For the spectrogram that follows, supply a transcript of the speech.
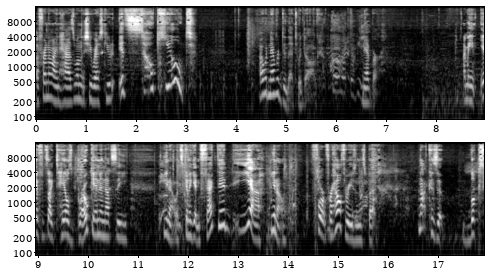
A friend of mine has one that she rescued. It's so cute. I would never do that to a dog. Never. I mean, if it's like tail's broken and that's the, you know, it's going to get infected, yeah, you know, for, for health reasons, but not because it looks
